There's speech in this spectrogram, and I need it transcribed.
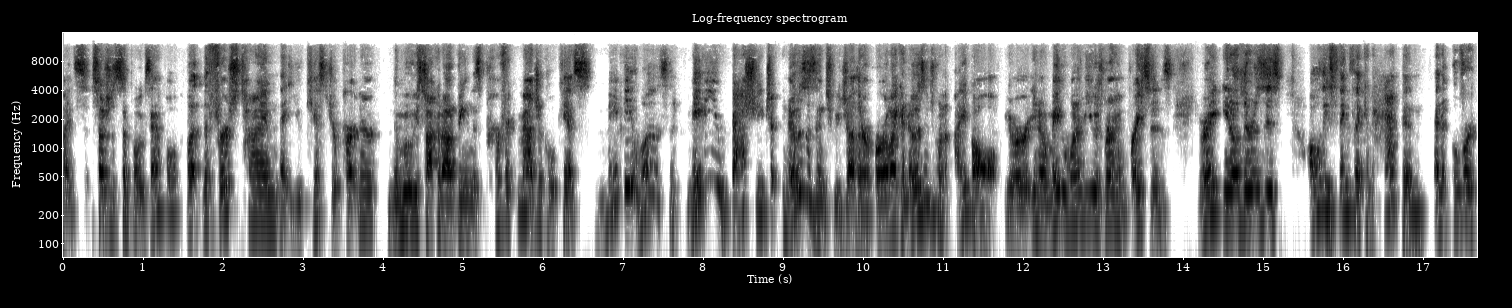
It's such a simple example, but the first time that you kissed your partner, the movies talk about being this perfect magical kiss. Maybe it wasn't. Maybe you bash each noses into each other or like a nose into an eyeball. You're, you know, maybe one of you is wearing braces, right? You know, there's this all these things that can happen. And over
